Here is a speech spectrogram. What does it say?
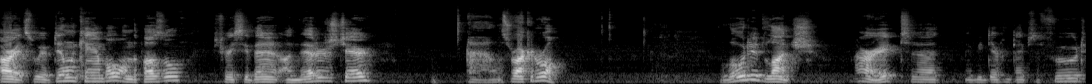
All right, so we have Dylan Campbell on the puzzle, Tracy Bennett on the editor's chair. Uh, let's rock and roll. Loaded lunch. All right, uh, maybe different types of food.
